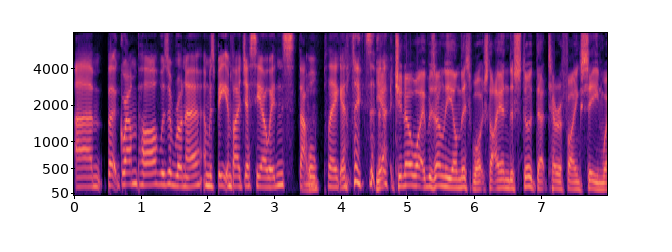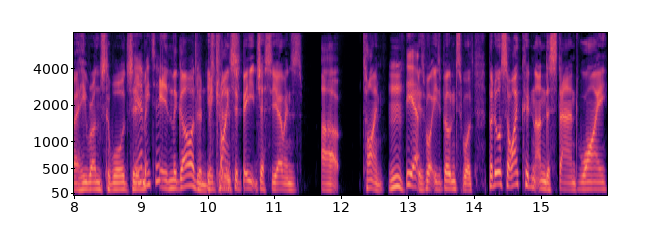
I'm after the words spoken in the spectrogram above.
Um, but Grandpa was a runner and was beaten by Jesse Owens. That will play again later. Yeah, do you know what? It was only on this watch that I understood that terrifying scene where he runs towards him me too. in the garden. He's trying to beat Jesse Owens' uh, time. Yeah. is what he's building towards. But also, I couldn't understand why,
